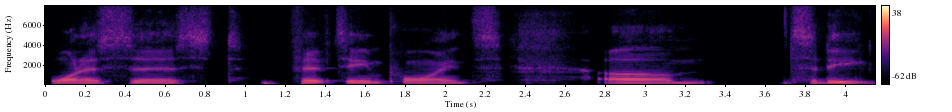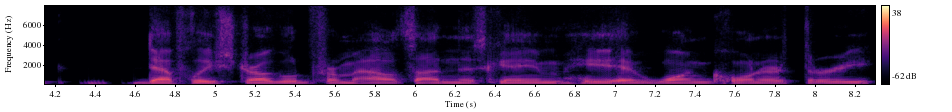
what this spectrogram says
one assist, 15 points. Um, Saddiq definitely struggled from outside in this game. He hit one corner three,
